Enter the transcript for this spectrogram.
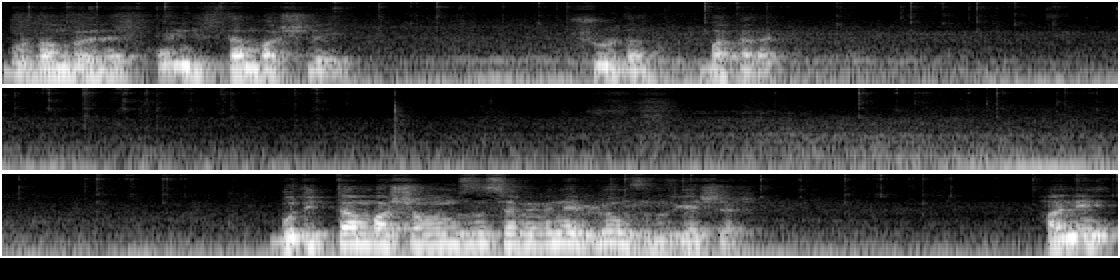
buradan böyle en üstten başlayayım. Şuradan bakarak Bu dikten başlamamızın sebebi ne biliyor musunuz gençler? Hani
